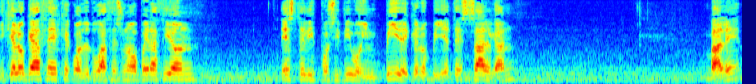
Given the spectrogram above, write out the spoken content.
y que lo que hace es que cuando tú haces una operación, este dispositivo impide que los billetes salgan, ¿vale?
